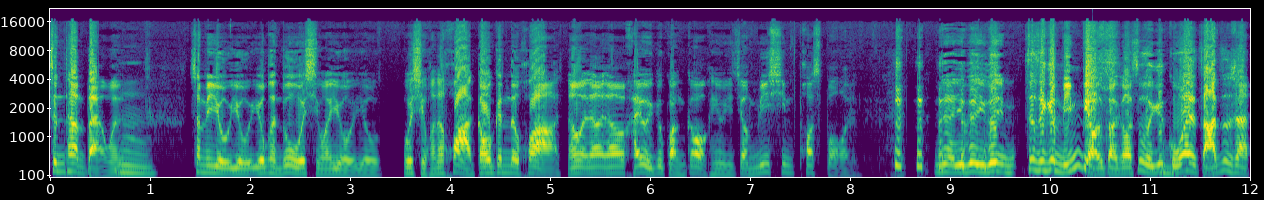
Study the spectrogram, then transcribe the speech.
侦探版，我嗯。上面有有有很多我喜欢有有我喜欢的画，高跟的画，然后然后然后还有一个广告很有意思，叫 Mission Possible。那有个有个，这是一个名表的广告，是我一个国外的杂志上，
